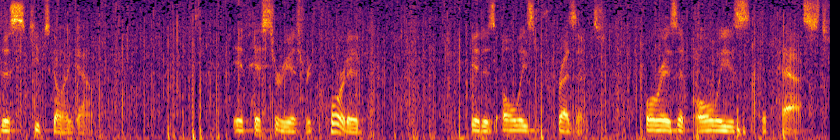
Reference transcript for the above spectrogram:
This keeps going down. If history is recorded, it is always present, or is it always the past?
